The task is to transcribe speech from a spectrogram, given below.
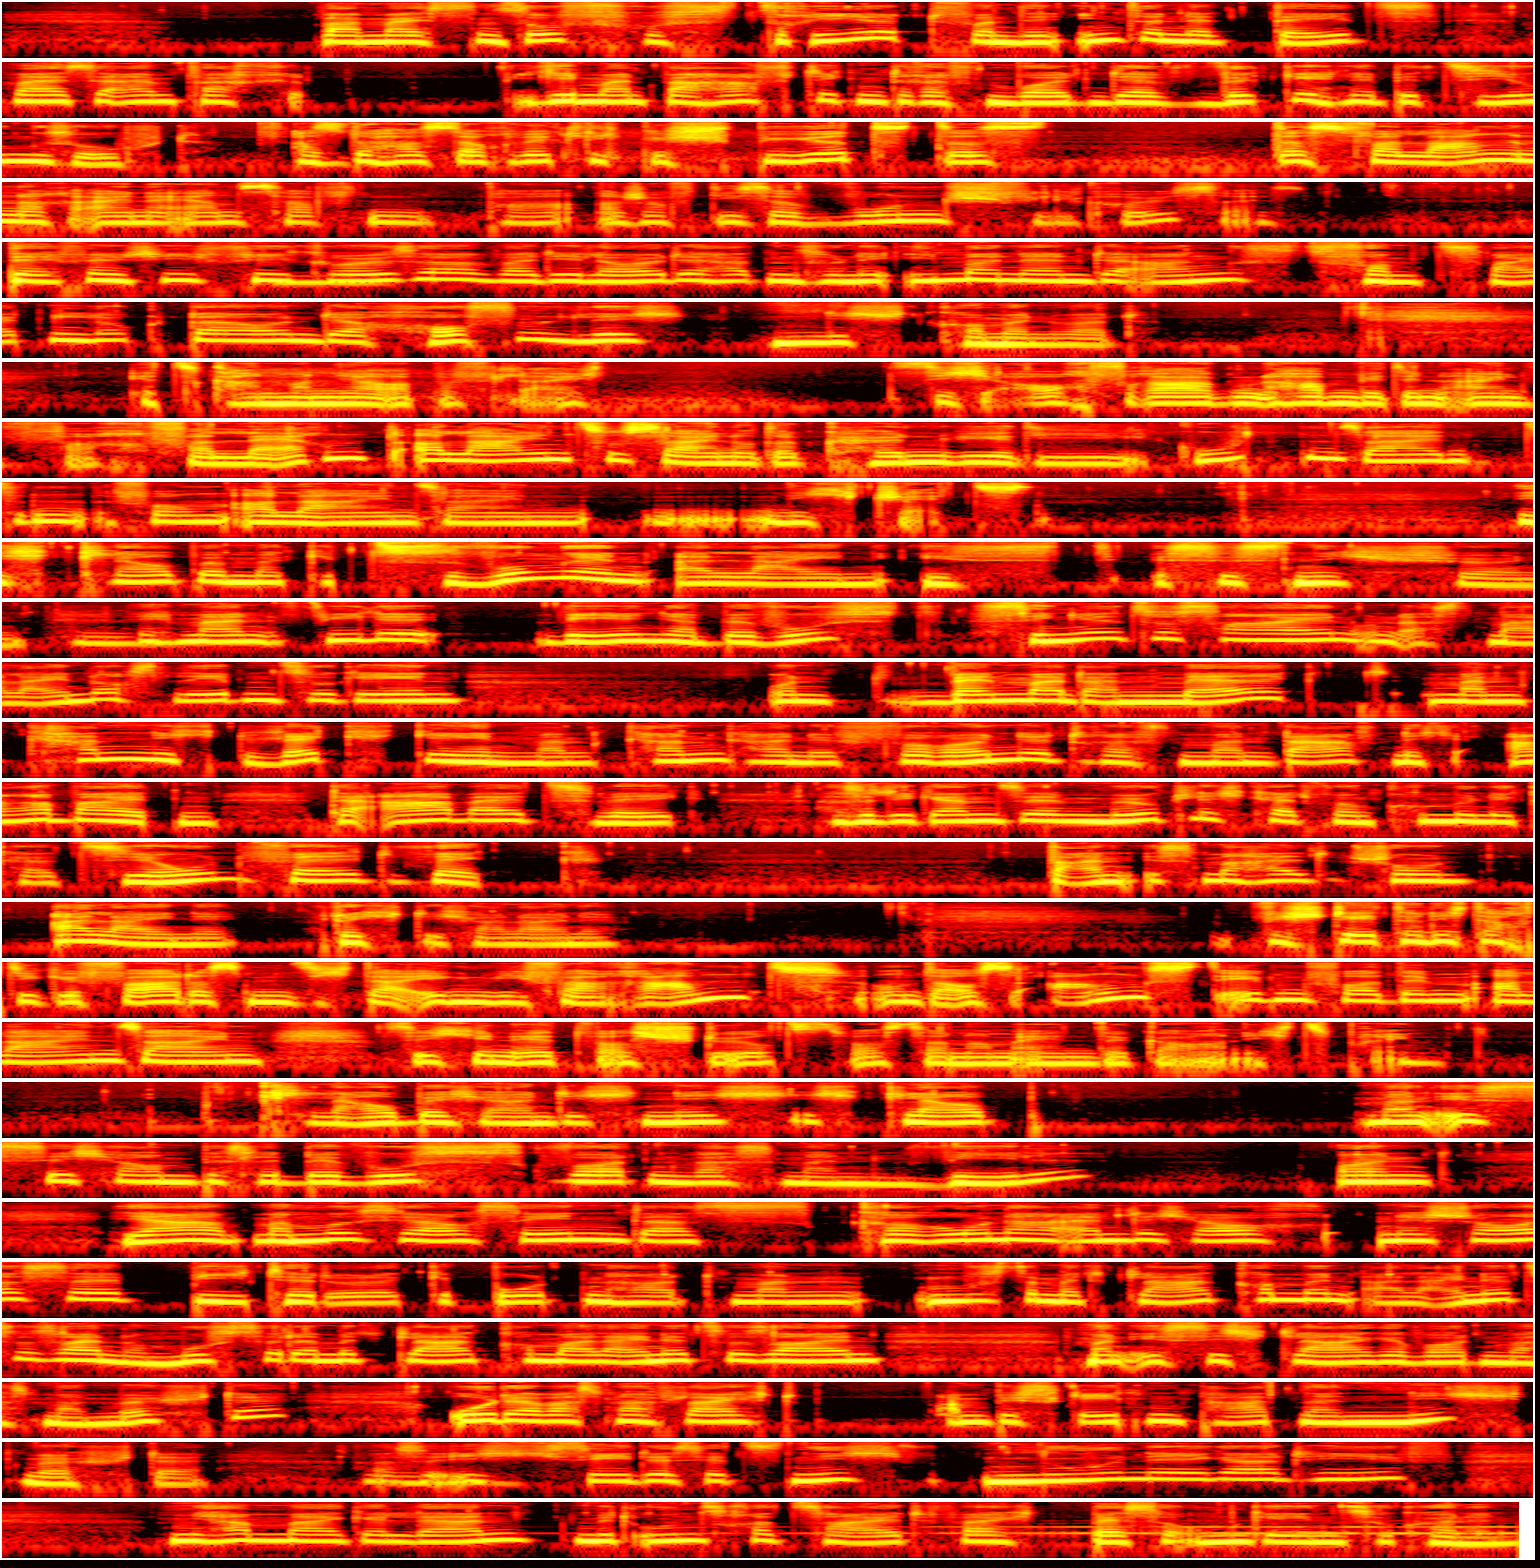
waren meistens so frustriert von den Internet-Dates, weil sie einfach jemand Wahrhaftigen treffen wollten, der wirklich eine Beziehung sucht. Also du hast auch wirklich gespürt, dass das Verlangen nach einer ernsthaften Partnerschaft, dieser Wunsch viel größer ist. Definitiv viel größer, weil die Leute hatten so eine immanente Angst vom zweiten Lockdown, der hoffentlich nicht kommen wird. Jetzt kann man ja aber vielleicht sich auch fragen, haben wir denn einfach verlernt, allein zu sein oder können wir die guten Seiten vom Alleinsein nicht schätzen? Ich glaube, wenn man gezwungen allein ist, ist es nicht schön. Mhm. Ich meine, viele wählen ja bewusst, Single zu sein und erst mal allein durchs Leben zu gehen. Und wenn man dann merkt, man kann nicht weggehen, man kann keine Freunde treffen, man darf nicht arbeiten, der Arbeitsweg, also die ganze Möglichkeit von Kommunikation fällt weg, dann ist man halt schon alleine, richtig alleine. Besteht da nicht auch die Gefahr, dass man sich da irgendwie verrannt und aus Angst eben vor dem Alleinsein sich in etwas stürzt, was dann am Ende gar nichts bringt? Glaube ich eigentlich nicht. Ich glaube, man ist sich auch ein bisschen bewusst geworden, was man will. Und ja, man muss ja auch sehen, dass Corona eigentlich auch eine Chance bietet oder geboten hat. Man muss damit klarkommen, alleine zu sein. Man musste damit klarkommen, alleine zu sein. Man ist sich klar geworden, was man möchte oder was man vielleicht am bestehenden Partner nicht möchte. Also mhm. ich sehe das jetzt nicht nur negativ, wir haben mal gelernt, mit unserer Zeit vielleicht besser umgehen zu können.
